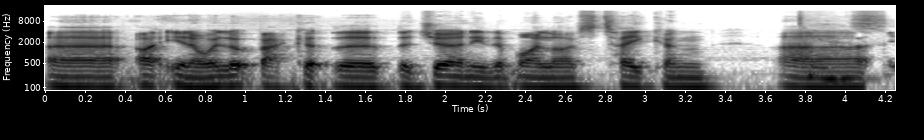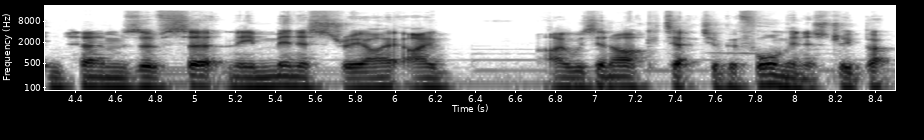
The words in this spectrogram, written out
Uh, I, you know, I look back at the the journey that my life's taken uh, yes. in terms of certainly ministry. I, I, I was in architecture before ministry, but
